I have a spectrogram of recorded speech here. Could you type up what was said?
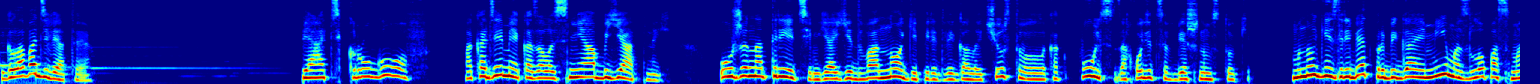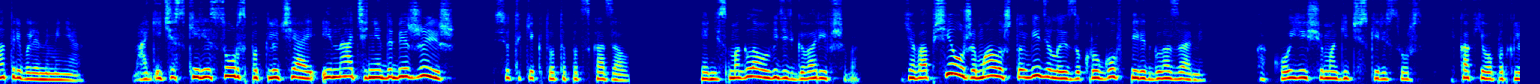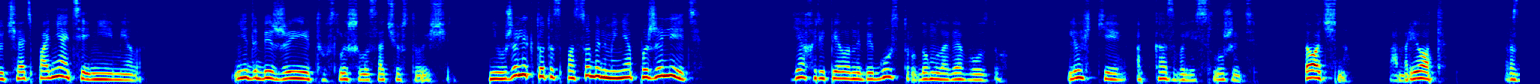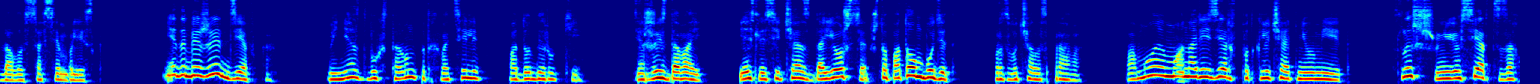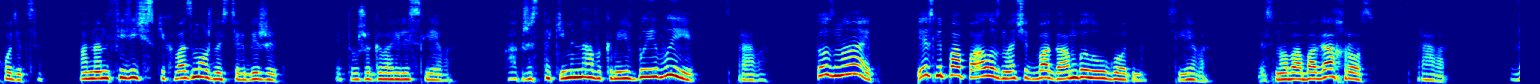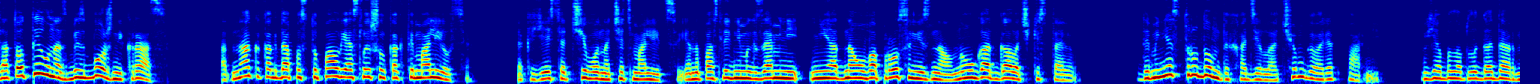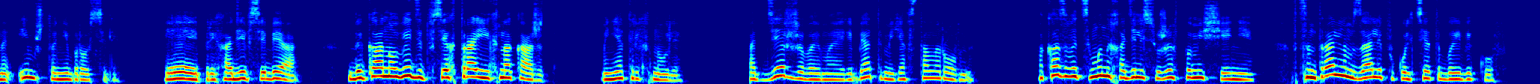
Глава девятая. Пять кругов! Академия казалась необъятной. Уже на третьем я едва ноги передвигала и чувствовала, как пульс заходится в бешеном стуке. Многие из ребят, пробегая мимо, зло посматривали на меня. «Магический ресурс подключай, иначе не добежишь!» Все-таки кто-то подсказал. Я не смогла увидеть говорившего. Я вообще уже мало что видела из-за кругов перед глазами. Какой еще магический ресурс? И как его подключать, понятия не имела. «Не добежит», — услышала сочувствующее. «Неужели кто-то способен меня пожалеть?» Я хрипела на бегу, с трудом ловя воздух. Легкие отказывались служить. «Точно! Помрет!» — раздалось совсем близко. «Не добежит девка!» Меня с двух сторон подхватили под обе руки. «Держись давай! Если сейчас сдаешься, что потом будет?» — прозвучало справа. «По-моему, она резерв подключать не умеет. Слышишь, у нее сердце заходится. Она на физических возможностях бежит. Это уже говорили слева. Как же с такими навыками и в боевые? Справа. Кто знает. Если попало, значит, богам было угодно. Слева. Ты снова о богах рос? Справа. Зато ты у нас безбожник раз. Однако, когда поступал, я слышал, как ты молился. Так есть от чего начать молиться. Я на последнем экзамене ни одного вопроса не знал, но угад галочки ставил. До меня с трудом доходило, о чем говорят парни. Но я была благодарна им, что не бросили. «Эй, приходи в себя! Декан увидит, всех троих накажет!» Меня тряхнули. Поддерживаемая ребятами, я встала ровно. Оказывается, мы находились уже в помещении, в центральном зале факультета боевиков.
